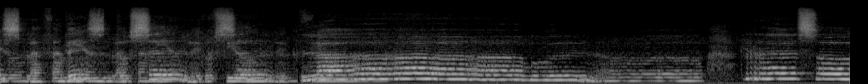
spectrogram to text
desplazamiento, selección, la buena resolución.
